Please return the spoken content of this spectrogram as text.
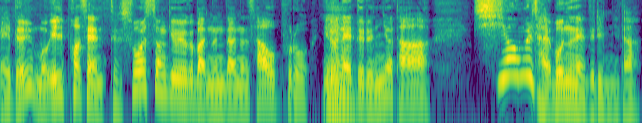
애들 뭐 1% 수월성 교육을 받는다는 4, 5% 이런 예. 애들은요 다 시험을 잘 보는 애들입니다.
